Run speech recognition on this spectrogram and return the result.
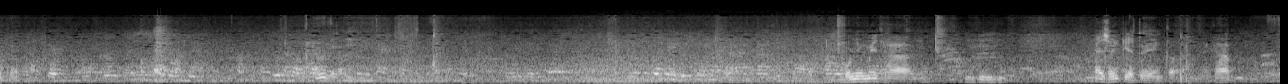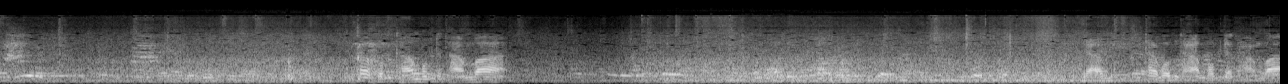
ษครับผมยังไม่ถาม ให้สังเกตตัวเองก่อนนะครับถ้าผมถามผมจะถามว่า ถ้าผมถามผมจะถามว่า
